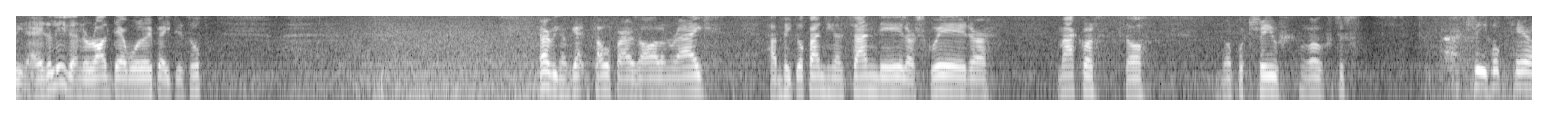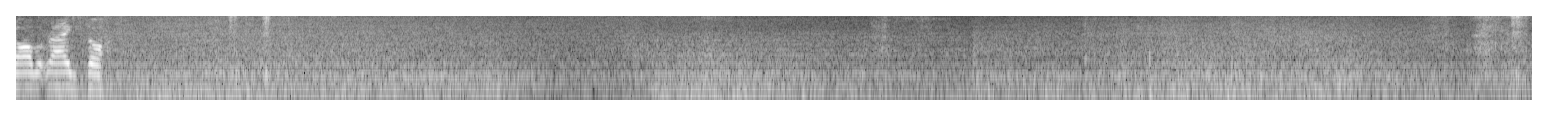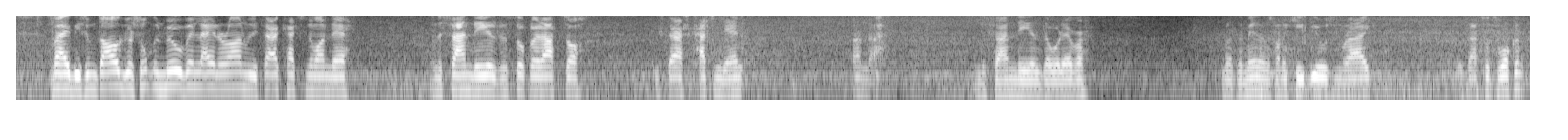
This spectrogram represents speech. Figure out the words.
Happy days. I'll leave it on the rod there while I bait this up. Everything I'm getting so far is all on rag. Haven't picked up anything on sandeel or squid or mackerel. So I'm gonna put three, gonna just three hooks here all but rags. So maybe some dogs or something moving later on. We start catching them on there on the sand eels and stuff like that. So we start catching them on the, on the sand eels or whatever. But at the minute, I'm just going to keep using rag because that's what's working.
